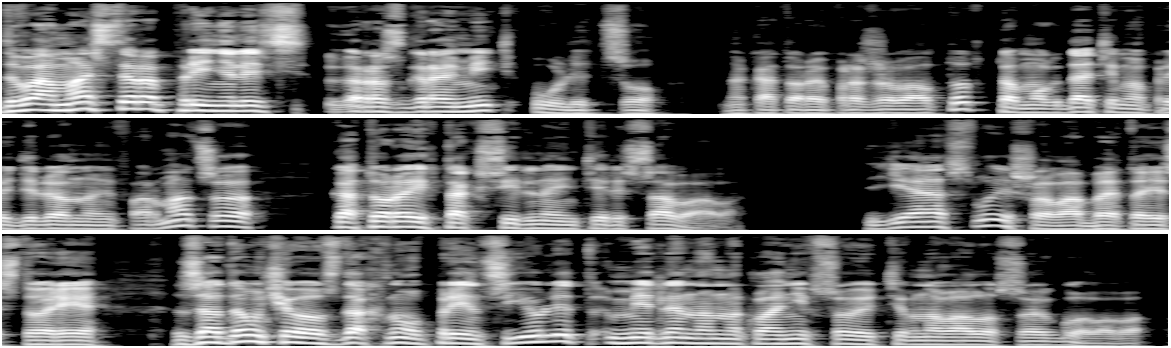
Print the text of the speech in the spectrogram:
два мастера принялись разгромить улицу, на которой проживал тот, кто мог дать им определенную информацию которая их так сильно интересовала. Я слышал об этой истории. Задумчиво вздохнул принц Юлит, медленно наклонив свою темноволосую голову.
